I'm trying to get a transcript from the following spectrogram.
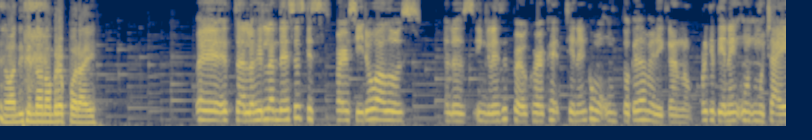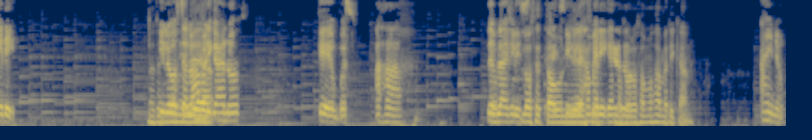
No van diciendo nombres por ahí. Eh, están los irlandeses que es parecido a los, a los ingleses, pero creo que tienen como un toque de americano, porque tienen un- mucha R. No Y luego están los idea. americanos, que pues, ajá, de Los- Blacklist. Los es estadounidenses. inglés americano. Nosotros somos americanos. Ay, no.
